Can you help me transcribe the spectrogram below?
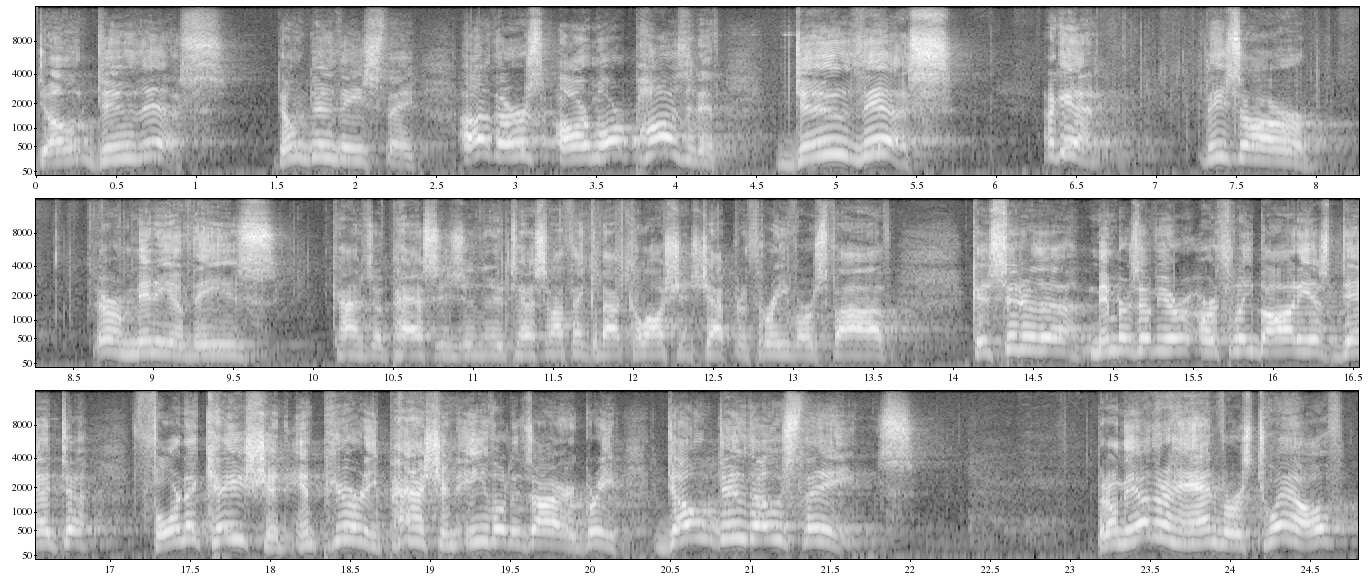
Don't do this. Don't do these things. Others are more positive. Do this. Again, these are, there are many of these kinds of passages in the New Testament. I think about Colossians chapter 3, verse 5. Consider the members of your earthly body as dead to fornication, impurity, passion, evil desire, greed. Don't do those things. But on the other hand, verse 12,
